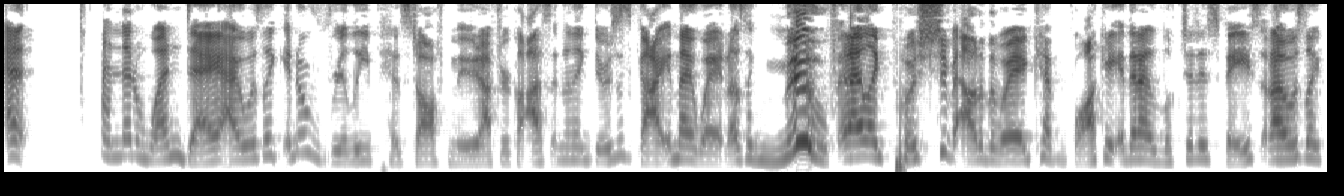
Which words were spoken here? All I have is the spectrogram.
and and then one day I was like in a really pissed off mood after class, and I'm like there was this guy in my way, and I was like, move, and I like pushed him out of the way and kept walking, and then I looked at his face, and I was like.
